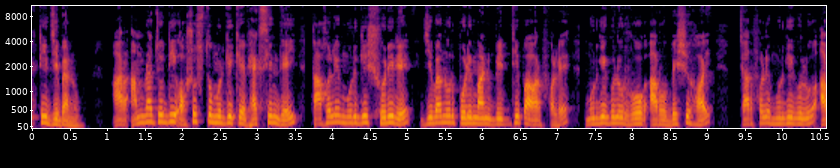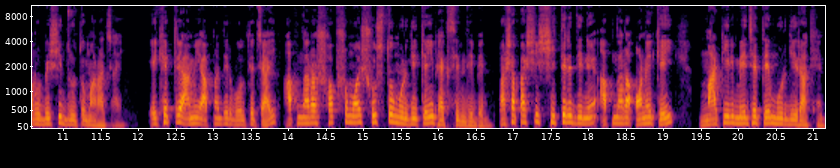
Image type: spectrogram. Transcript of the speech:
একটি জীবাণু। আর আমরা যদি অসুস্থ মুরগিকে ভ্যাকসিন দেই, তাহলে মুরগির শরীরে জীবাণুর পরিমাণ বৃদ্ধি পাওয়ার ফলে মুরগিগুলোর রোগ আরও বেশি হয়, যার ফলে মুরগিগুলো আরও বেশি দ্রুত মারা যায়। এক্ষেত্রে আমি আপনাদের বলতে চাই, আপনারা সবসময় সুস্থ মুরগিকেই ভ্যাকসিন দিবেন। পাশাপাশি শীতের দিনে আপনারা অনেকেই মাটির মেঝেতে মুরগি রাখেন।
